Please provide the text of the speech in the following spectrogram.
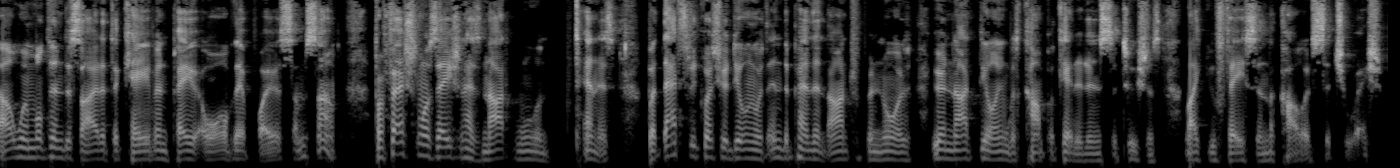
uh, Wimbledon decided to cave and pay all of their players some sum. Professionalization has not ruined tennis, but that's because you're dealing with independent entrepreneurs. You're not dealing with complicated institutions like you face in the college situation.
